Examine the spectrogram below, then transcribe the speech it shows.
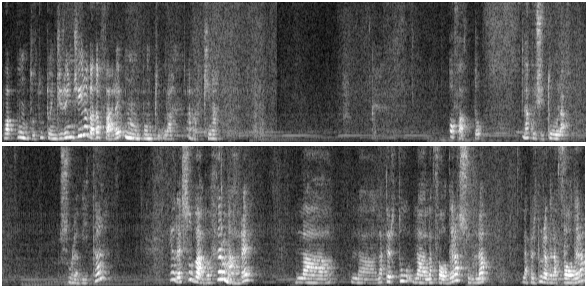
Lo appunto tutto in giro in giro e vado a fare un'impuntura a macchina. Ho fatto la cucitura sulla vita e adesso vado a fermare la, la, la, la fodera sulla l'apertura della fodera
